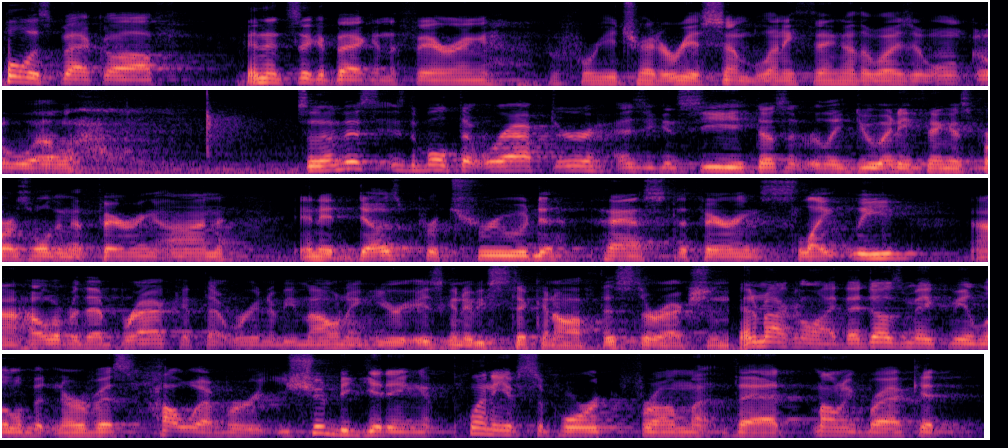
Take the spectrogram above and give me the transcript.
pull this back off, and then stick it back in the fairing before you try to reassemble anything, otherwise it won't go well. So then this is the bolt that we're after. As you can see, it doesn't really do anything as far as holding the fairing on, and it does protrude past the fairing slightly. Uh, however, that bracket that we're gonna be mounting here is gonna be sticking off this direction. And I'm not gonna lie, that does make me a little bit nervous. However, you should be getting plenty of support from that mounting bracket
